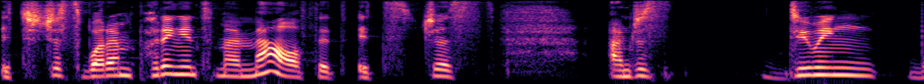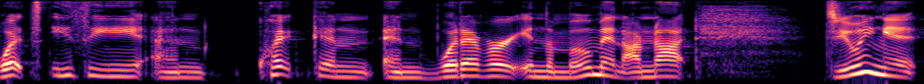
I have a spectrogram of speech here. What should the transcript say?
it's just what I'm putting into my mouth. It, it's just, I'm just doing what's easy and quick and, and whatever in the moment. I'm not doing it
